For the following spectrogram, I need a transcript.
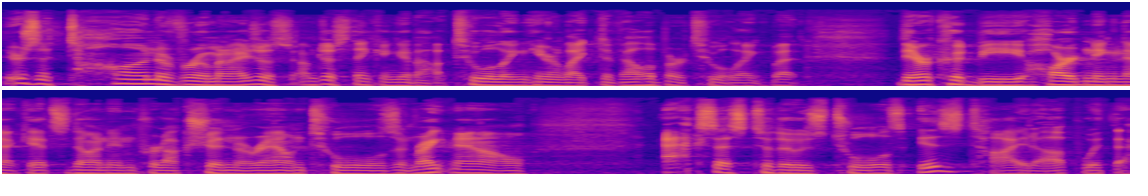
There's a ton of room, and I just, I'm just thinking about tooling here, like developer tooling, but there could be hardening that gets done in production around tools. And right now, access to those tools is tied up with the,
